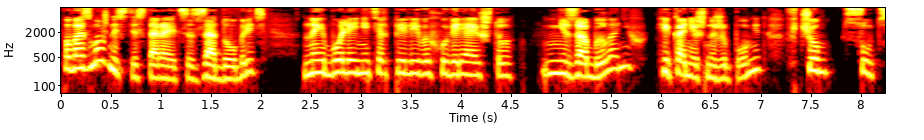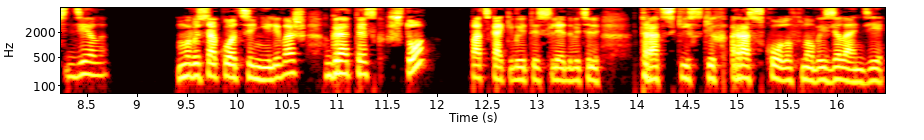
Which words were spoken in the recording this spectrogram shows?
По возможности старается задобрить наиболее нетерпеливых, уверяя, что не забыл о них и, конечно же, помнит, в чем суть дела. Мы высоко оценили ваш гротеск. Что? Подскакивает исследователь троцкистских расколов Новой Зеландии.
